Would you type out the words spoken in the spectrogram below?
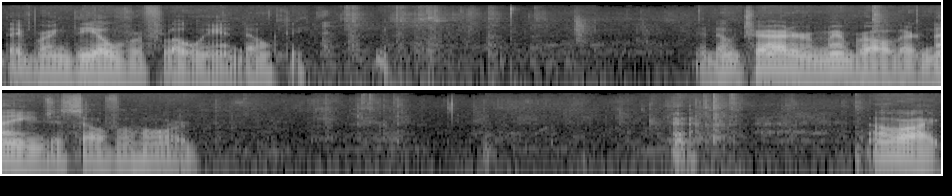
they bring the overflow in, don't they? and don't try to remember all their names, it's awful hard. all right.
